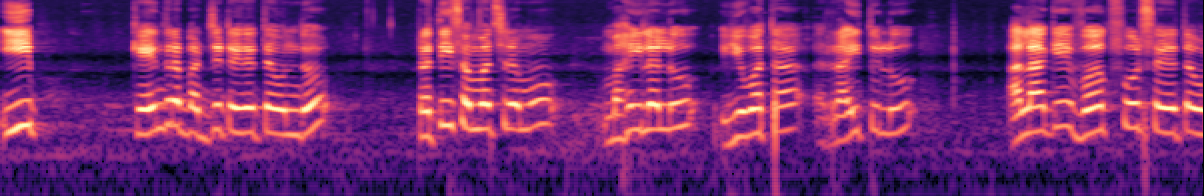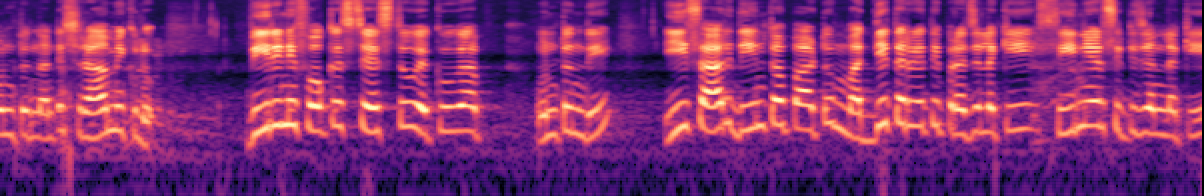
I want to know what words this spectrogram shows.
ఈ కేంద్ర బడ్జెట్ ఏదైతే ఉందో ప్రతి సంవత్సరము మహిళలు యువత రైతులు అలాగే వర్క్ ఫోర్స్ ఏదైతే ఉంటుందంటే శ్రామికులు వీరిని ఫోకస్ చేస్తూ ఎక్కువగా ఉంటుంది. ఈసారి దీంతో పాటు మధ్యతరగతి ప్రజలకి సీనియర్ సిటిజన్లకి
